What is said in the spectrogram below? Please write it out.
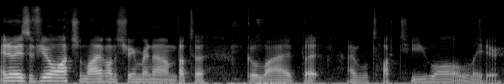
anyways, if you're watching live on stream right now, I'm about to go live, but I will talk to you all later.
